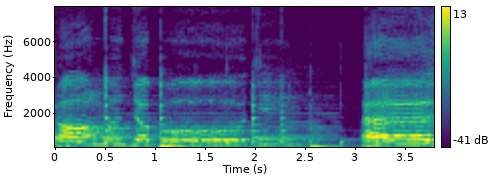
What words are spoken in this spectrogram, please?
ਰਾਮ ਜਪੋ ਜੀ ਐਸੇ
